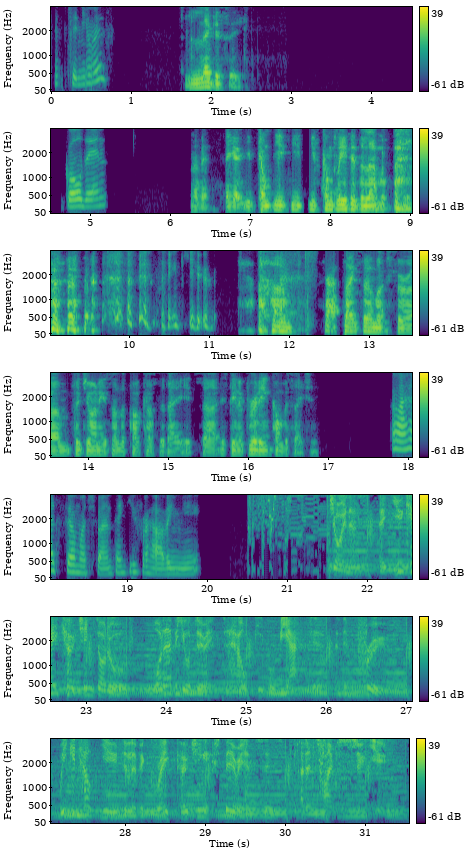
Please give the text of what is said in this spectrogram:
Continuous. Legacy golden. Love it. There you go. You've, com- you, you, you've completed the level. Thank you. Um, Kat, thanks so much for um, for joining us on the podcast today. It's uh, it's been a brilliant conversation. Oh, I had so much fun. Thank you for having me. Join us at ukcoaching.org. Whatever you're doing to help people be active and improve, we can help you deliver great coaching experiences at a time to suit you.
